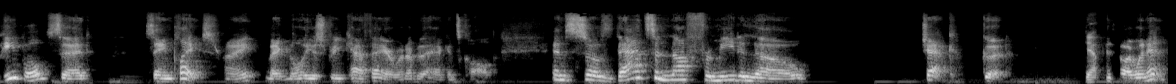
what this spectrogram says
people said same place, right? Magnolia Street Cafe or whatever the heck it's called. And so that's enough for me to know check, good. Yeah. So I went in.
